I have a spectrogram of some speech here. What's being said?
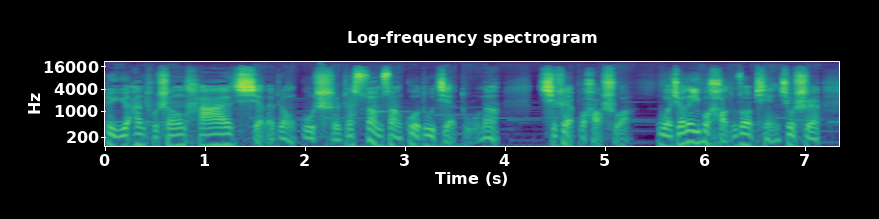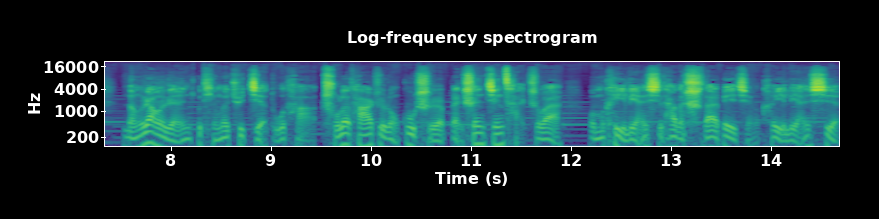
对于安徒生他写的这种故事，这算不算过度解读呢？其实也不好说。我觉得一部好的作品就是能让人不停的去解读它，除了它这种故事本身精彩之外，我们可以联系他的时代背景，可以联系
